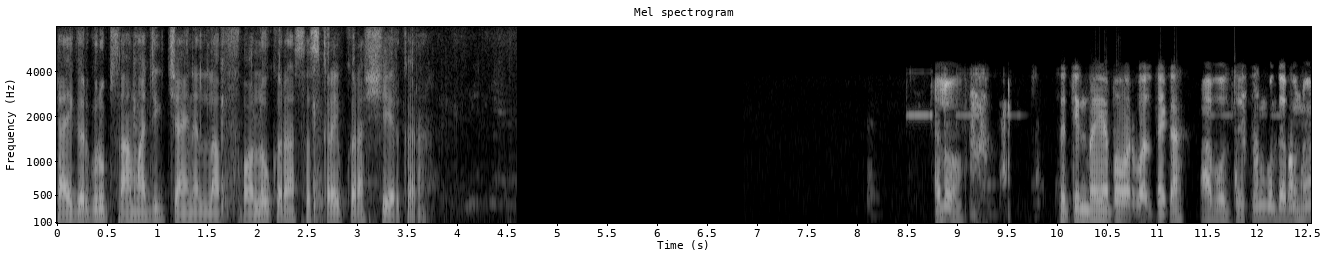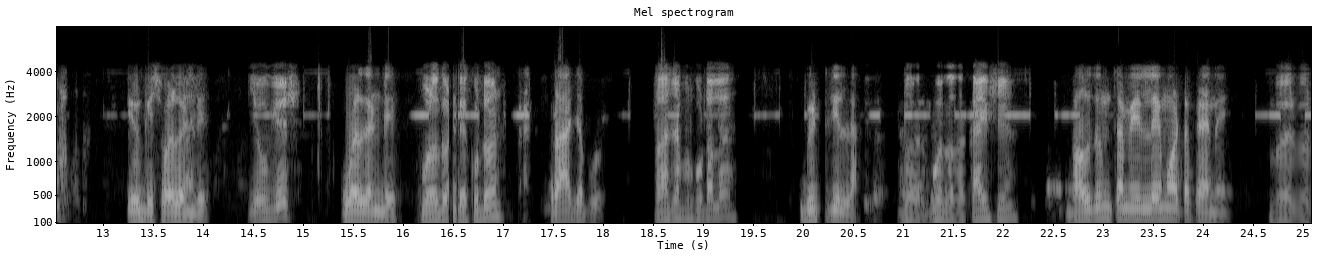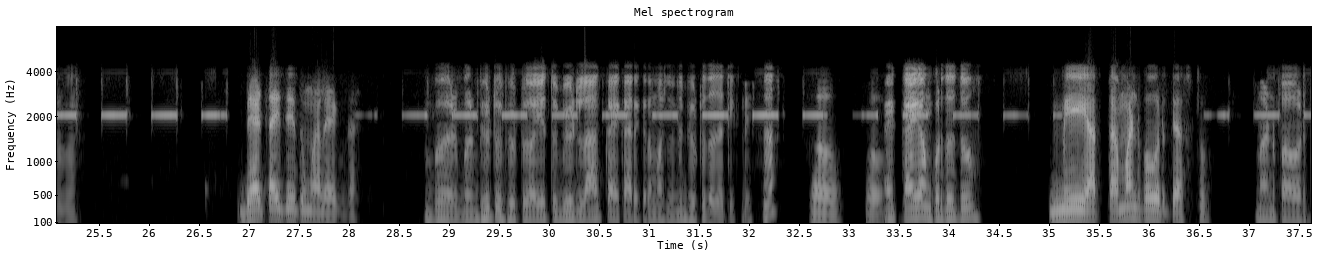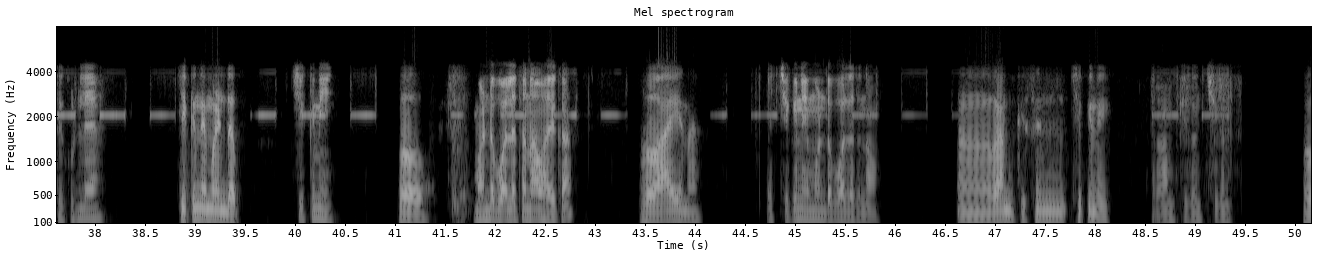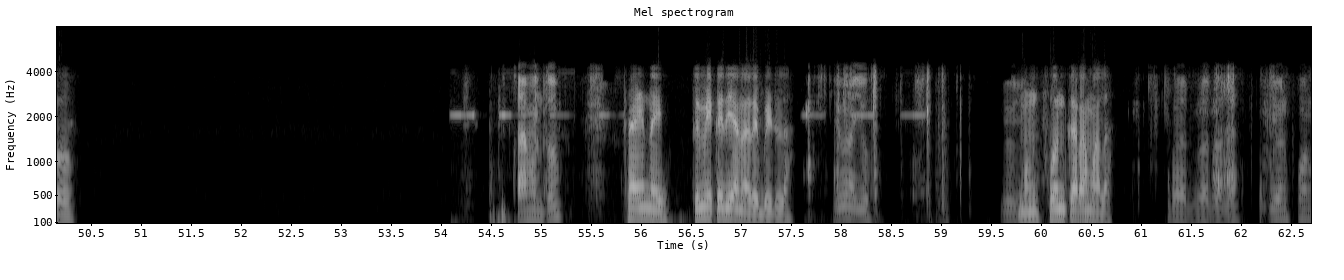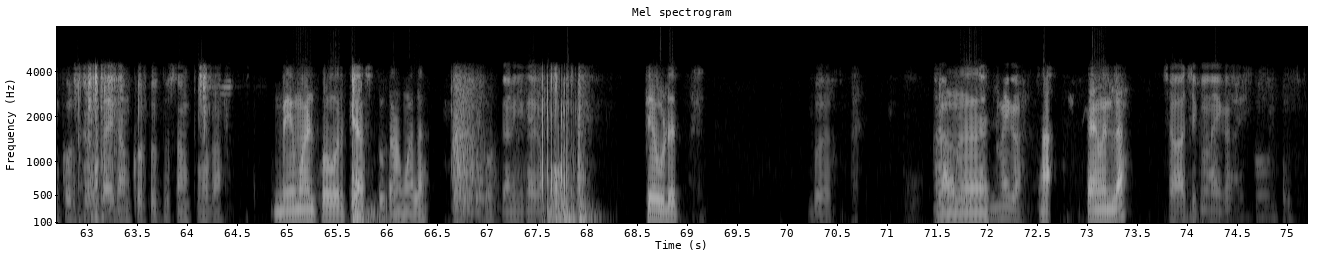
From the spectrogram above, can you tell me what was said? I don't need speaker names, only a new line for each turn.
Tiger group सामाजिक चॅनलला follow करा सबस्क्राईब करा शेअर करा.
हॅलो.
सचिन भैया पवार बोलताय का?
हा बोलतोय. कोण बोलतोय आपण
योगेश वळगंडे.
योगेश?
वळगंडे.
वळगंडे. कुठून?
राजापूर.
राजापूर कुठं आलं
बीड जिल्हा.
बर बोल दादा काय विषय?
भाऊ तुमचा मी लय मोठा फॅन आहे.
बर बर बर.
भेटायचंय तुम्हाला एकदा.
बर बर. भेटू भेटू. येतो बीडला. काय कार्यक्रम असला तर भेटू दादा तिकडे. हा?
हो हो.
काय काय काम करतो तू?
मी आता मंडपावरती असतो.
मंडपावरती. कुठल्या?
चिकणे मंडप.
चिकणी
हो.
मंडपवाल्याचं नाव आहे का?
हो आहे ना.
चिकणी मंडपवाल्याचं नाव.
अं, रामकिसन चिकणे
रामकिशन चिकन.
हो.
काय म्हणतो?
काही नाही. तुम्ही कधी येणार आहे बीडला?
येऊ ना येऊ.
मग फोन करा मला.
बर बर दादा येऊन फोन करतो. काय काम करतो तू सांगतो मला
मी मंडपावरती असतो कामाला.
ओके, आणखी काय काम करतो?
तेवढंच.
बर. शिकला नाही का?
हा, काय म्हणला?
शाळा शिकला नाही का?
